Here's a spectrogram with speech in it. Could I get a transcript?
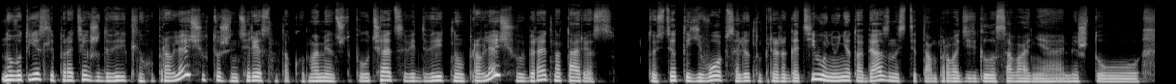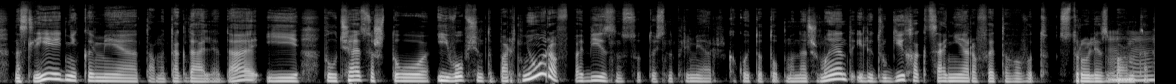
Но вот если про тех же доверительных управляющих, тоже интересный такой момент, что получается, ведь доверительного управляющего выбирает нотариус. То есть это его абсолютно прерогатива, у него нет обязанности там проводить голосование между наследниками там, и так далее. Да? И получается, что и, в общем-то, партнеров по бизнесу, то есть, например, какой-то топ-менеджмент или других акционеров этого вот Стройлесбанка, угу.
